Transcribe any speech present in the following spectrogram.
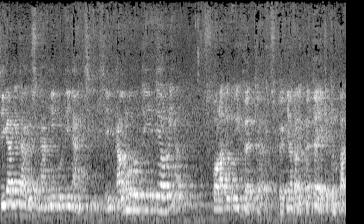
Sehingga kita harus mengikuti ngaji. Jadi, kalau menuruti teori, sholat itu ibadah. Sebaiknya kalau ibadah ya di tempat.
